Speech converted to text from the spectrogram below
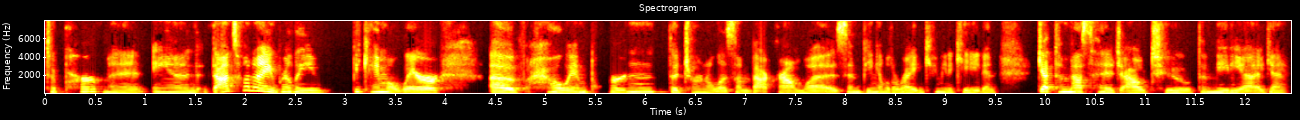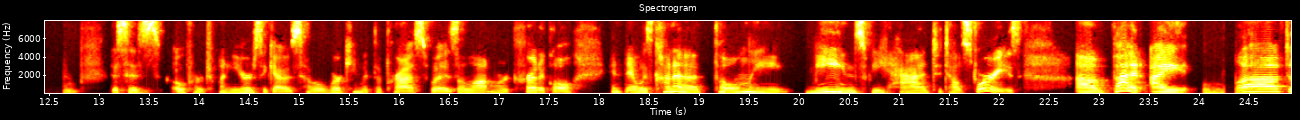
department. And that's when I really became aware of how important the journalism background was and being able to write and communicate and get the message out to the media. Again, this is over 20 years ago. So working with the press was a lot more critical. And it was kind of the only means we had to tell stories. Um, but I loved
